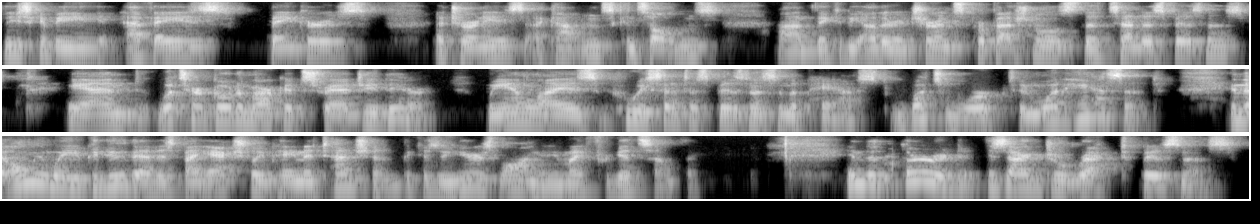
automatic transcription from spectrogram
These could be FAs, bankers, attorneys, accountants, consultants. Um, they could be other insurance professionals that send us business. And what's our go to market strategy there? We analyze who has sent us business in the past, what's worked, and what hasn't. And the only way you could do that is by actually paying attention because a year's long and you might forget something. And the third is our direct business.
